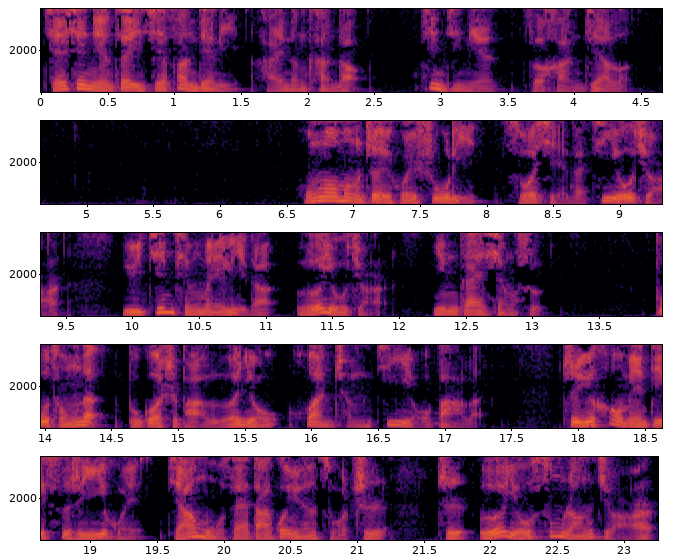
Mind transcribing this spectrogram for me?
前些年在一些饭店里还能看到，近几年则罕见了。《红楼梦》这一回书里所写的鸡油卷儿，与《金瓶梅》里的鹅油卷儿应该相似，不同的不过是把鹅油换成鸡油罢了。至于后面第四十一回贾母在大观园所吃之鹅油松瓤卷儿，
